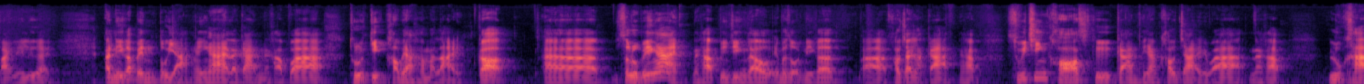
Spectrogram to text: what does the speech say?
ไปเรื่อย ๆ อันนี้ก็เป็นตัวอย่างง่ายๆแล้วกันนะครับ ว่าธุรกิจเขาพยายามทำอะไร ก็สรุปง่ายๆนะครับ จริงๆ แล้ว episode นี้ก็เข้าใจหลักการนะครับ switching cost คือการพยายามเข้าใจว่านะครับ ลูกค้า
